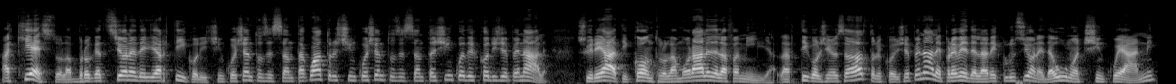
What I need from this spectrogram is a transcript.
ha chiesto l'abrogazione degli articoli 564 e 565 del codice penale sui reati contro la morale della famiglia. L'articolo 564 del codice penale prevede la reclusione da 1 a 5 anni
